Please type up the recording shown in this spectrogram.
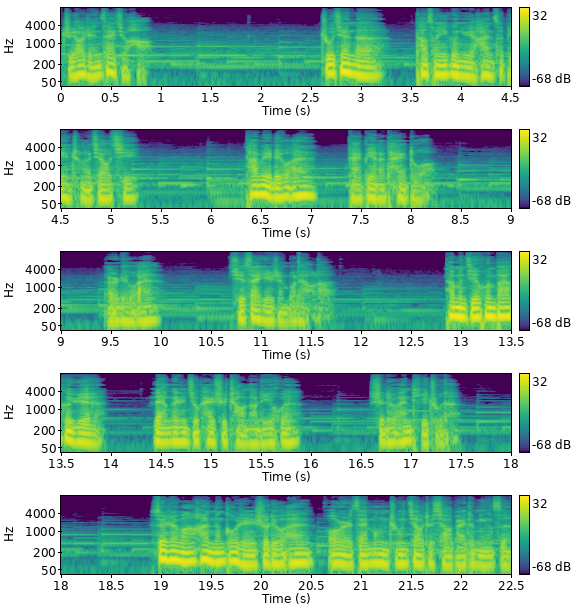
只要人在就好。”逐渐的，他从一个女汉子变成了娇妻。他为刘安改变了太多，而刘安，却再也忍不了了。他们结婚八个月。两个人就开始吵闹离婚，是刘安提出的。虽然王翰能够忍受刘安偶尔在梦中叫着小白的名字，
